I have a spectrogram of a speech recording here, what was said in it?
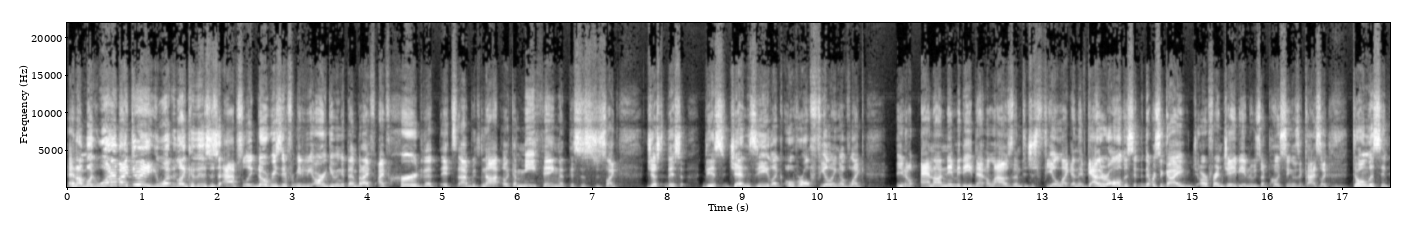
and I'm like, what am I doing? What like this is absolutely no reason for me to be arguing with them. But I've I've heard that it's I was not like a me thing. That this is just like just this this Gen Z like overall feeling of like you know anonymity that allows them to just feel like and they've gathered all this there was a guy our friend Jabian who's like posting was a guy's like don't listen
